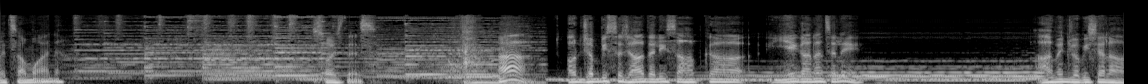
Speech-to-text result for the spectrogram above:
with someone so is this हाँ और जब भी सजाद अली साहब का ये गाना चले आमिन जो भी चला।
